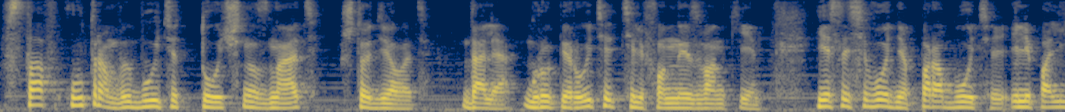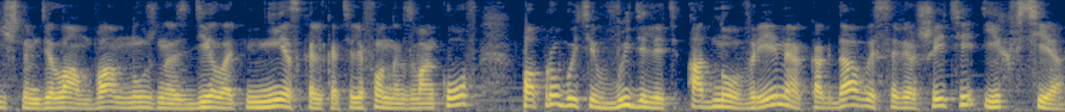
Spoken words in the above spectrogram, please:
Встав утром, вы будете точно знать, что делать. Далее, группируйте телефонные звонки. Если сегодня по работе или по личным делам вам нужно сделать несколько телефонных звонков, попробуйте выделить одно время, когда вы совершите их все.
